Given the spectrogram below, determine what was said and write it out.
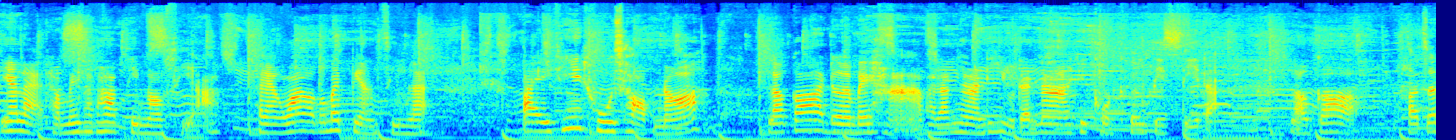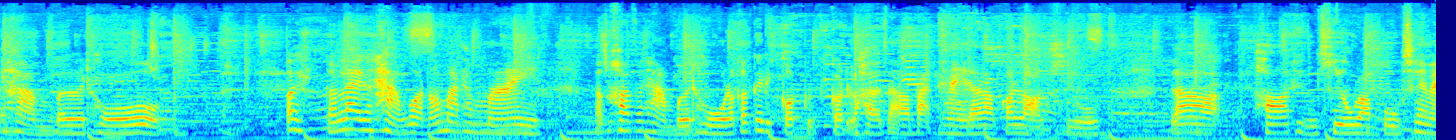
เนี่ยแหละทำให้สภาพซิมเราเสีย แสดงว่าเราต้องไปเปลี่ยนซิมและไปที่ True Shop เนาะ แล้วก็เดินไปหาพนักงานที่อยู่ด้านหน้าที่กดเครื่องติดติดอะแล้วก็เขาจะถามเบอร์โทร เอ้ย ตอนแรกจะถามก่อนว่ามาทำไม แล้วก็เขาจะถามเบอร์โทร แล้วก็กดกดกดกดแล้วเขาจะเอาบัตรให้ แล้วเราก็รอคิว แล้วพอถึงคิวเราปุ๊บใช่ไหม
